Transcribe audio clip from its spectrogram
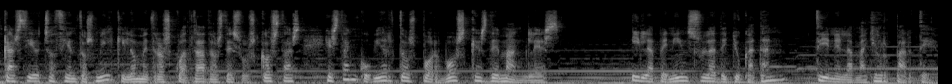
Casi 800.000 kilómetros cuadrados de sus costas están cubiertos por bosques de mangles. Y la península de Yucatán tiene la mayor parte.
